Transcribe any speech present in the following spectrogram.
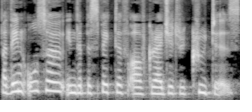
but then also in the perspective of graduate recruiters.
